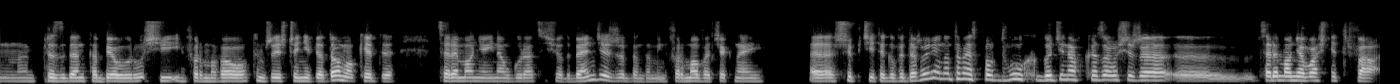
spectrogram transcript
mm, prezydenta Białorusi informowała o tym, że jeszcze nie wiadomo, kiedy ceremonia inauguracji się odbędzie, że będą informować jak najszybciej tego wydarzenia. Natomiast po dwóch godzinach okazało się, że e, ceremonia właśnie trwa,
